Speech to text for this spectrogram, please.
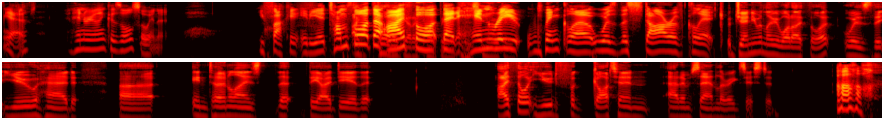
Yeah. And Henry Winkler's also in it. You fucking idiot. Tom thought that gotta I get a thought copy that of this Henry Winkler was the star of Click. Genuinely, what I thought was that you had uh, internalized the, the idea that I thought you'd forgotten Adam Sandler existed. Oh.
